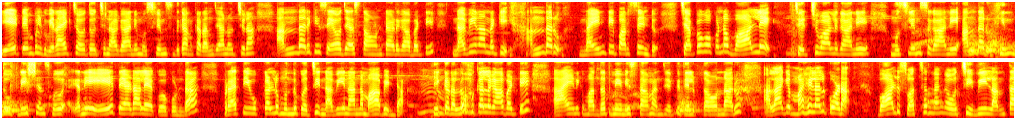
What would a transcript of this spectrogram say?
ఏ టెంపుల్కి వినాయక చవితి వచ్చినా కానీ ముస్లిమ్స్ కనుక రంజాన్ వచ్చినా అందరికీ సేవ చేస్తూ ఉంటాడు కాబట్టి నవీన్ అన్నకి అందరూ నైంటీ పర్సెంట్ చెప్పకోకుండా వాళ్ళే చర్చి వాళ్ళు కానీ ముస్లిమ్స్ కానీ అందరూ హిందూ క్రిస్టియన్స్ అనే ఏ తేడా లేకోకుండా ప్రతి ఒక్కళ్ళు ముందుకు వచ్చి నవీన్ అన్న మా బిడ్డ. ఇక్కడ లోకల్ కాబట్టి ఆయనకి మద్దతు మేము ఇస్తామని చెప్పి తెలుపుతా ఉన్నారు. అలాగే మహిళలు కూడా వాళ్ళు స్వచ్ఛందంగా వచ్చి వీళ్ళంతా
